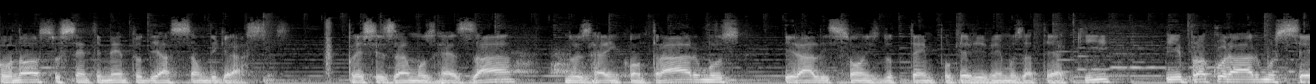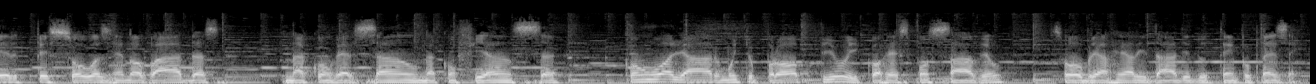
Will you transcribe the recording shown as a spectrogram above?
o nosso sentimento de ação de graças. Precisamos rezar, nos reencontrarmos, tirar lições do tempo que vivemos até aqui e procurarmos ser pessoas renovadas na conversão, na confiança, com um olhar muito próprio e corresponsável sobre a realidade do tempo presente.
